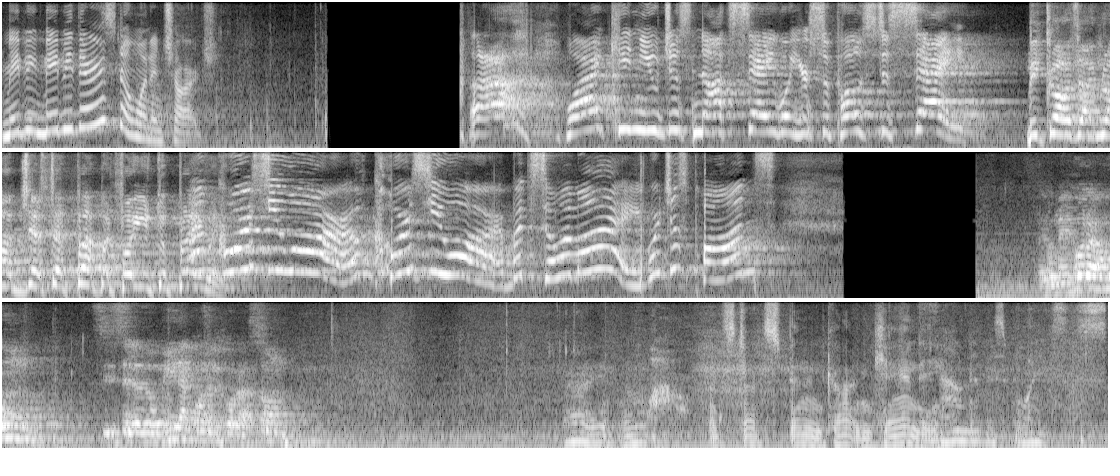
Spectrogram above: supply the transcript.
Maybe, maybe there is no one in charge. Ah, why can you just not say what you're supposed to say? Because I'm not just a puppet for you to play Of with. course you are. Of course you are. But so am I. We're just pawns. Pero mejor aún si se le domina con el corazón. All right, well, let's start spinning cotton candy. sound of his voice.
